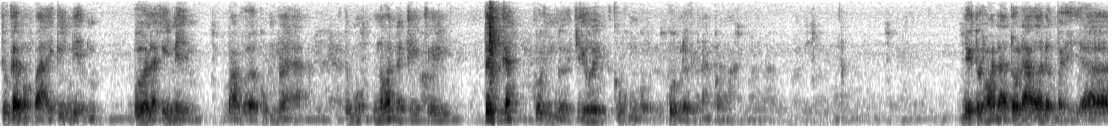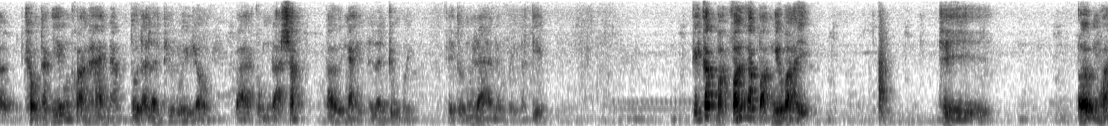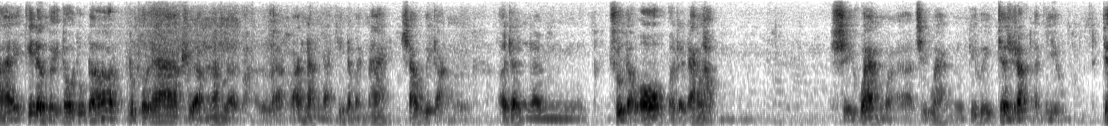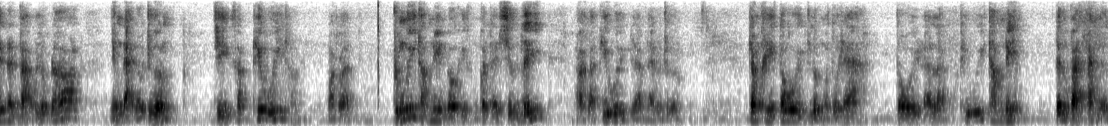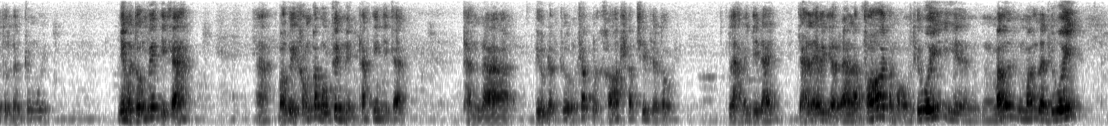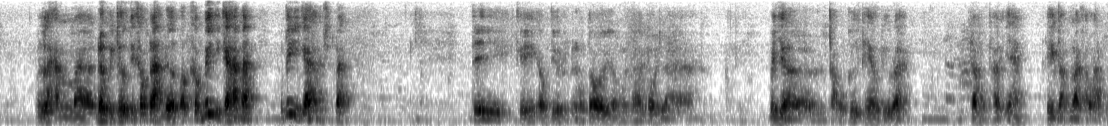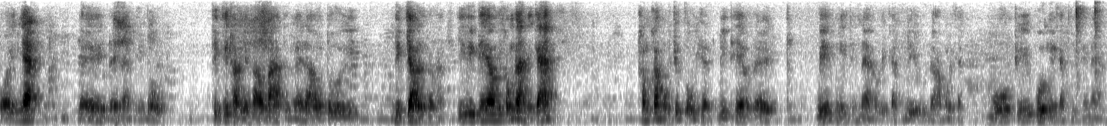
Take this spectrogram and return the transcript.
tôi kể một vài kỷ niệm vừa là kỷ niệm và vừa cũng là, tôi muốn nói đến cái cái tư cách của những người chỉ huy của quân đội quân đội Việt Nam Cộng Hòa. Như tôi nói là tôi đã ở đơn vị ờ, không tác chiến khoảng 2 năm, tôi đã lên thiếu úy rồi và cũng đã sắp tới cái ngày để lên trung úy, thì tôi mới ra đơn vị tác giếng. Cái cấp bậc với cấp bậc như vậy thì ở ngoài cái đơn vị tôi lúc đó lúc tôi ra sư đoàn năm là là khoảng năm 1972 sau cái trận ở trên um, suối đầu ô ở trên An Lộc sĩ quan và à, sĩ quan chỉ huy chết rất là nhiều. Cho nên vào lúc đó những đại đội trưởng chỉ cấp thiếu úy thôi hoặc là trung úy thẩm niên đôi khi cũng có thể xử lý hoặc là thiếu úy làm đại đội trưởng. Trong khi tôi lúc mà tôi ra tôi đã là một thiếu úy thâm niên tức là vài tháng nữa tôi lên trung úy. Nhưng mà tôi không biết gì cả. À, bởi vì không có một kinh nghiệm tác chiến gì cả. Thành ra tiểu đoàn trưởng rất là khó sắp xếp cho tôi. Làm cái gì đây? Chả lẽ bây giờ ra làm phó cho một ông thiếu úy ừ, mới mới lên thiếu úy. Làm à, đơn vị trưởng thì không làm được bởi không biết gì cả mà. Không biết gì cả làm sao thì cái ông tiểu đoàn trưởng của tôi ông nói tôi là bây giờ cậu cứ theo tiểu đoàn trong một thời gian hy vọng là cậu học hỏi nhanh để để làm nhiệm vụ. Thì cái thời gian đầu ba tuần lễ đầu tôi đi chơi thôi mà, chỉ đi theo không làm gì cả không có một chức vụ gì hết, đi theo để biết như thế nào về cách điều động cái cách bố trí quân cái cách như thế nào.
